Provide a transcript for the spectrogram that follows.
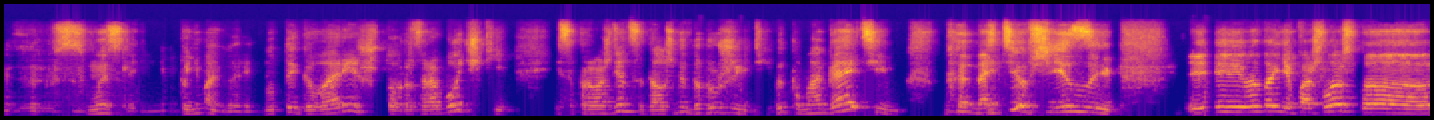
Я говорю, в смысле? Не понимаю, говорит. Ну, ты говоришь, что разработчики и сопровожденцы должны дружить. И вы помогаете им найти общий язык. И в итоге пошло, что,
